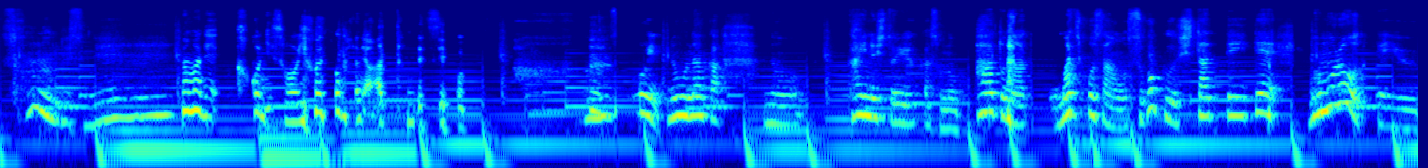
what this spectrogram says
そうなんですね。今まで過去にそういうのが、ね、あったんですよ。うんすごい。でもなんかあの飼い主というかそのパートナーまちこさんをすごく慕っていて守ろうっていう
